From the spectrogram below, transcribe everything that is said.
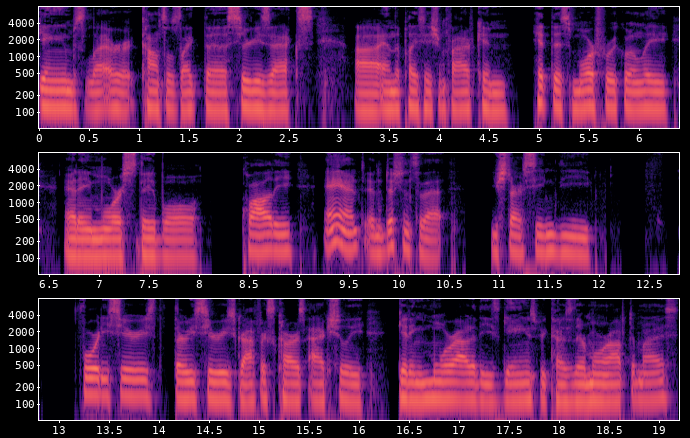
games or consoles like the Series X uh, and the PlayStation 5 can hit this more frequently at a more stable quality. And in addition to that, you start seeing the 40 series, 30 series graphics cards actually getting more out of these games because they're more optimized.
